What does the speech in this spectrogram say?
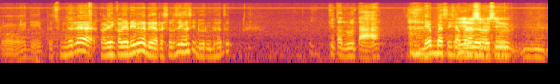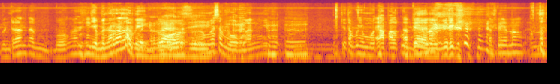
oh gitu sebenarnya kalian-kalian ini ada resolusi nggak sih 2021 Kita dulu ta. bebas sih siapa Ini dulu resolusi beneran tak bohongan Ya beneran lah bego. Beneran sih. Masa bohongan gitu. Kita punya mau tapal tapi kuda emang- dari kiri. Tapi emang emang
